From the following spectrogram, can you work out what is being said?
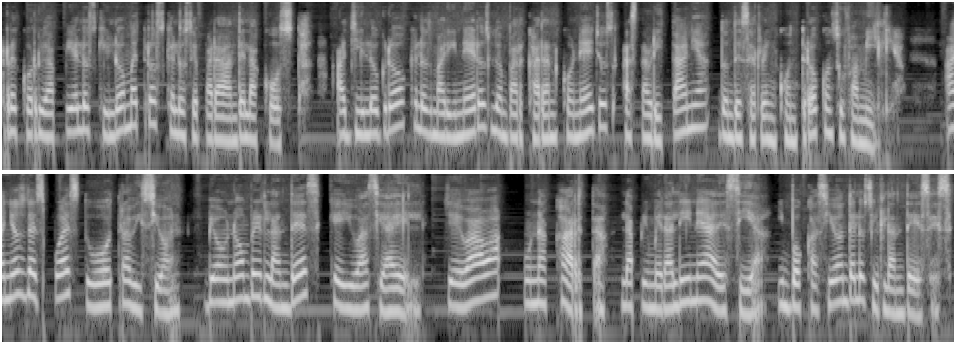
Recorrió a pie los kilómetros que lo separaban de la costa. Allí logró que los marineros lo embarcaran con ellos hasta Britania, donde se reencontró con su familia. Años después tuvo otra visión. Vio a un hombre irlandés que iba hacia él. Llevaba una carta. La primera línea decía, Invocación de los irlandeses.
